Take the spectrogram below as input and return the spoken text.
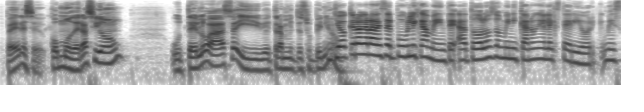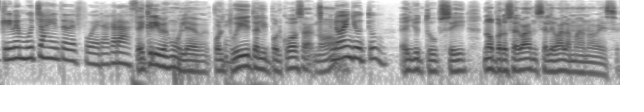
Espérese. Con moderación, usted lo hace y transmite su opinión. Yo quiero agradecer públicamente a todos los dominicanos en el exterior. Me escribe mucha gente de fuera. Gracias. Te escriben, Julia, por Sí. Twitter y por cosas. No, No en YouTube. En YouTube, sí. No, pero se, van, se le va la mano a veces.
